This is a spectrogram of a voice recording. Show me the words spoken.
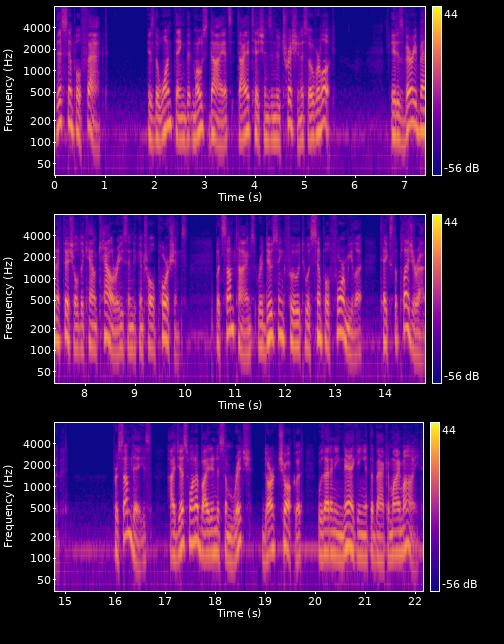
This simple fact is the one thing that most diets, dietitians, and nutritionists overlook. It is very beneficial to count calories and to control portions, but sometimes reducing food to a simple formula takes the pleasure out of it. For some days, I just want to bite into some rich, dark chocolate without any nagging at the back of my mind.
